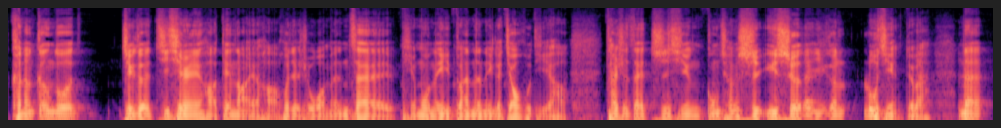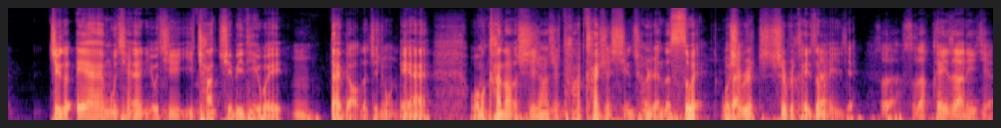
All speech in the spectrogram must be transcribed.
可能更多。这个机器人也好，电脑也好，或者是我们在屏幕那一端的那个交互体也好，它是在执行工程师预设的一个路径，对吧？那这个 AI 目前，尤其以 ChatGPT 为代表的这种 AI，我们看到实际上是它开始形成人的思维，我是不是是不是可以这么理解？是的，是的，可以这样理解。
